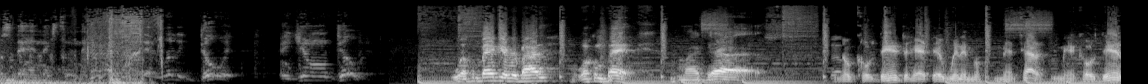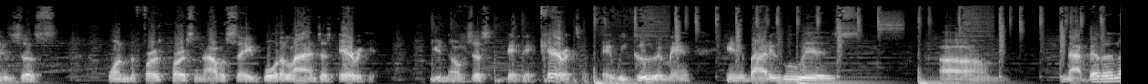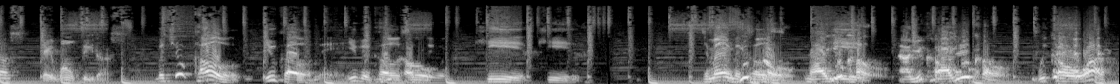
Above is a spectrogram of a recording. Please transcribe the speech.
gonna stand next to a nigga that really do it, and you don't do it. Welcome back, everybody. Welcome back. My gosh. You know, Coach Danger had that winning mentality, man. Coach Danger was just one of the first person I would say borderline just arrogant. You know, just that, that character. Hey, we good, man. Anybody who is um not better than us, they won't beat us. But you cold. You cold, man. You've been cold, since we were kids, kids. Jermaine been You cold. cold. Now you Yeah. cold. Now you cold. Now you cold. We cold water.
